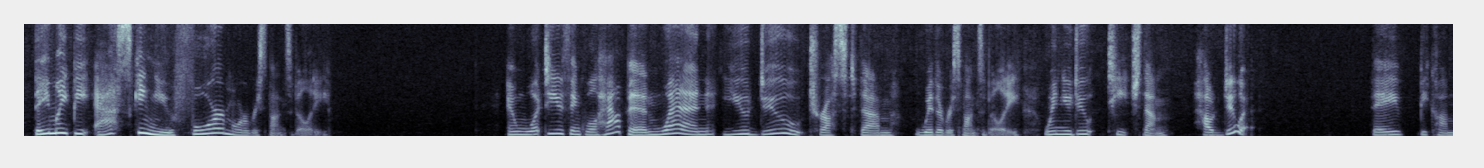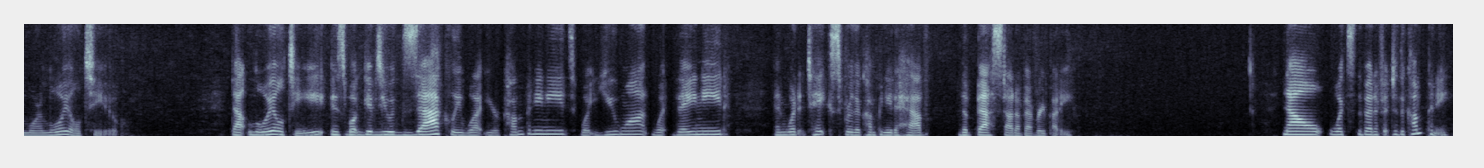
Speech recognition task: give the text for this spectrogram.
They might be asking you for more responsibility. And what do you think will happen when you do trust them with a responsibility? When you do teach them how to do it? They become more loyal to you. That loyalty is what gives you exactly what your company needs, what you want, what they need, and what it takes for the company to have the best out of everybody. Now, what's the benefit to the company?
